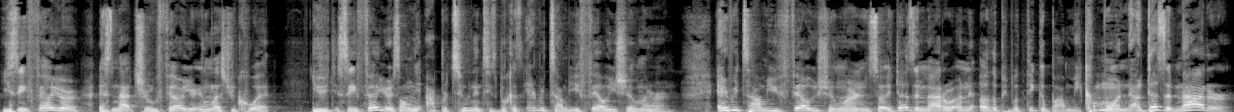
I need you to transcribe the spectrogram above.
You see, failure is not true failure unless you quit. You see, failure is only opportunities because every time you fail, you should learn. Every time you fail, you should learn. so it doesn't matter what other people think about me. Come on now, it doesn't matter.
